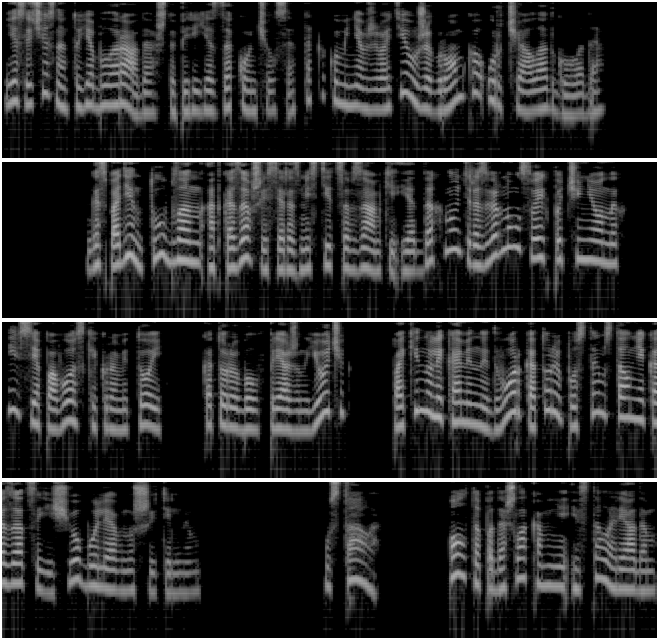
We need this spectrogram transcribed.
Если честно, то я была рада, что переезд закончился, так как у меня в животе уже громко урчало от голода. Господин Тублан, отказавшийся разместиться в замке и отдохнуть, развернул своих подчиненных, и все повозки, кроме той, в которую был впряжен ечик, покинули каменный двор, который пустым стал мне казаться еще более внушительным. Устала. Олта подошла ко мне и встала рядом,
